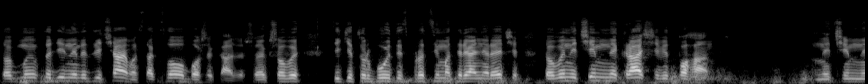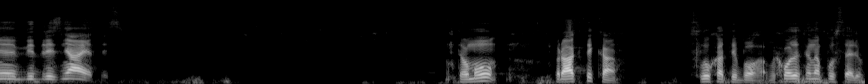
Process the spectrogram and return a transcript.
то ми тоді не відлічаємось. Так слово Боже каже, що якщо ви тільки турбуєтесь про ці матеріальні речі, то ви нічим не краще від поган, нічим не відрізняєтесь. Тому практика слухати Бога, виходити на пустелю,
